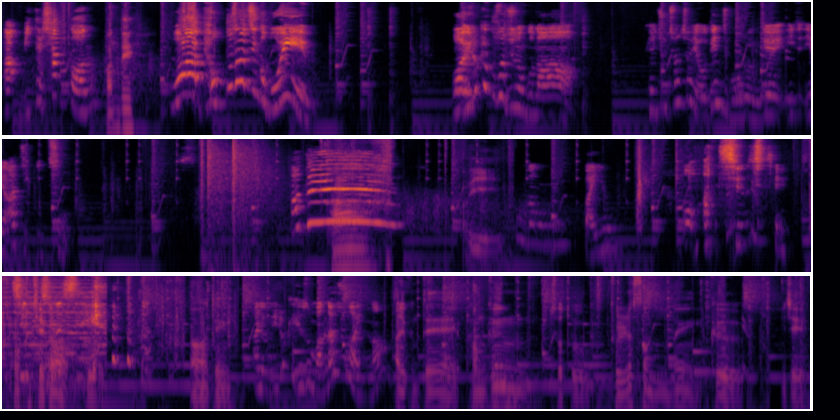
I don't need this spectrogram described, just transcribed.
아 밑에 샷건 안돼 와 벽 부서진 거 모임 와 이렇게 부서지는구나. 대충 천천히 어딘지 모르는 게 이제 얘 아직 2층. 아 거의 너무 마용. 어아 진우씨 어, 진, 제가 진우씨. 그, 아, 네. 아니 이렇게 계속 만날 수가 있나? 아니 근데 방금 저도 돌렸었는데 그 이제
